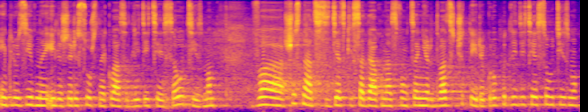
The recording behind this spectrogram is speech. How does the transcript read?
инклюзивные или же ресурсные классы для детей с аутизмом. В 16 детских садах у нас функционирует 24 группы для детей с аутизмом.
